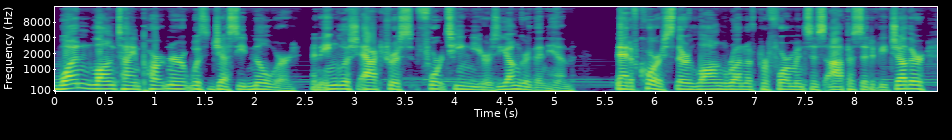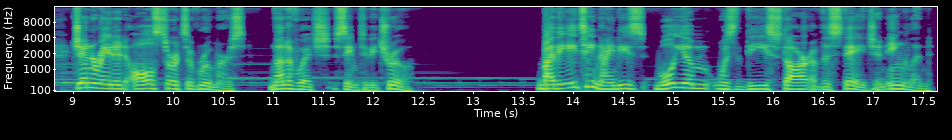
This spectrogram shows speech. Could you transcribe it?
One longtime partner was Jessie Millward, an English actress 14 years younger than him. And of course, their long run of performances opposite of each other generated all sorts of rumors, none of which seemed to be true. By the 1890s, William was the star of the stage in England.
